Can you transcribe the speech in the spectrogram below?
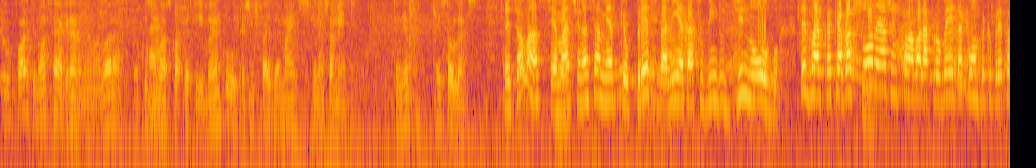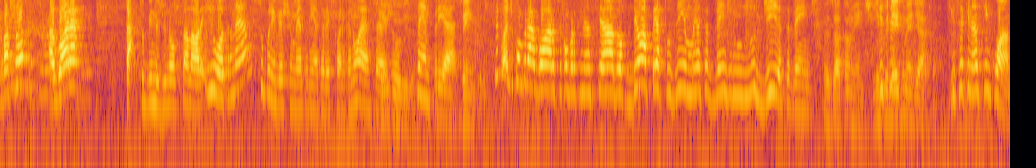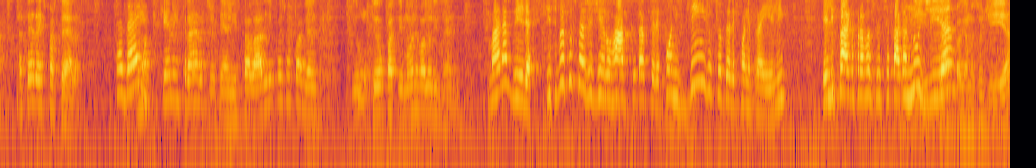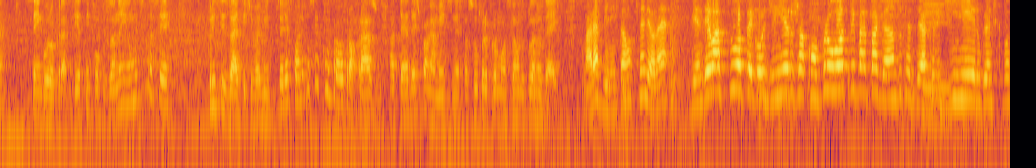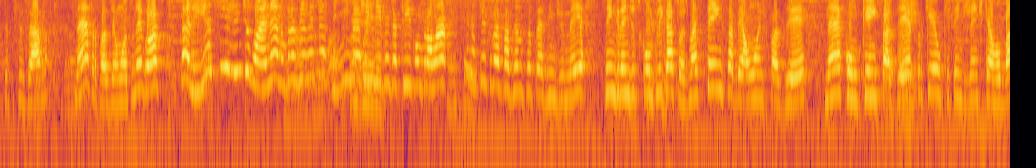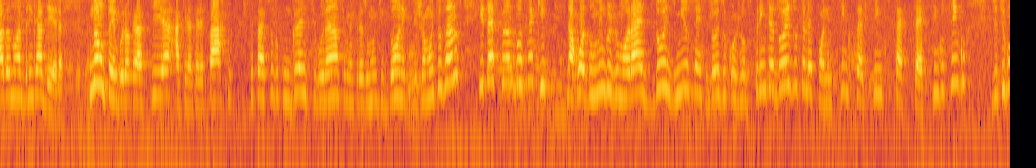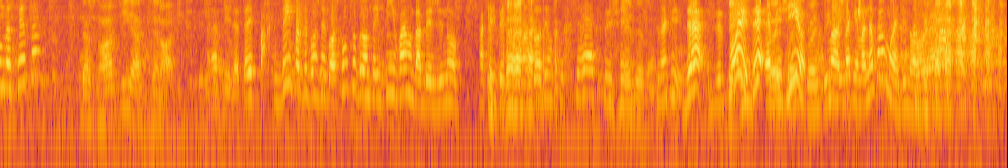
O forte nosso é a grana mesmo. Agora, com esse É. negócio com aperto de banco, o que a gente faz é mais financiamento. Entendeu? Esse é o lance. Esse é o lance, é mais financiamento, porque o preço da linha está subindo de novo. Teve uma época que abaixou, né? A gente falava, olha, aproveita, compra que o preço abaixou. Agora tá subindo de novo, tá na hora. E outra, né? É um super investimento linha telefônica, não é, Sérgio? dúvida. Sempre é. Sempre. Você pode comprar agora, você compra financiado, deu um apertozinho, amanhã você vende, no, no dia você vende. Exatamente. E Liquidez se- imediata. E você financia em quanto? Até 10 parcelas. Até 10? Uma pequena entrada, você já tem ali instalada e depois vai pagando. E o Que- teu patrimônio valorizando. Maravilha. E se você precisar de dinheiro rápido, você tá com o telefone, vende o seu telefone para ele. Ele paga para você, você paga no Isso, dia. Pagamos no dia, sem burocracia, sem confusão nenhuma. Se você precisar efetivamente do telefone, você compra outro a prazo, até 10 pagamentos nessa super promoção do plano 10. Maravilha. Então, você entendeu, né? Vendeu a sua, pegou o dinheiro, já comprou outra e vai pagando, quer dizer, aquele Isso. dinheiro grande que você precisava, né, para fazer um outro negócio, tá ali. E assim a gente vai, né? No Brasil a gente é assim, investe aqui, vende aqui, compra lá, isso e no fim você vai fazendo o seu pezinho de meia sem grandes complicações, mas tem que saber aonde fazer, né, com quem fazer, Exatamente. porque o que tem de gente que é roubada não é brincadeira. não tem burocracia aqui na Telepark, você faz tudo com grande segurança, uma empresa muito idônea que existe há muitos anos e está esperando você aqui, na rua Domingos de Moraes, 2102, o conjunto 32, o telefone 575-7755, de segunda a sexta. Das 9 às 19. Maravilha, Telepark, vem fazer bons negócios. Como sobrou um tempinho, vai mandar beijo de novo? Aquele beijo que me mandou deu um sucesso, gente. É verdade. Você não acredita? Foi? Beijinho? É Foi, beijinho? foi, foi, Mano, beijinho. tá aqui, mas não pra mãe de novo, né?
